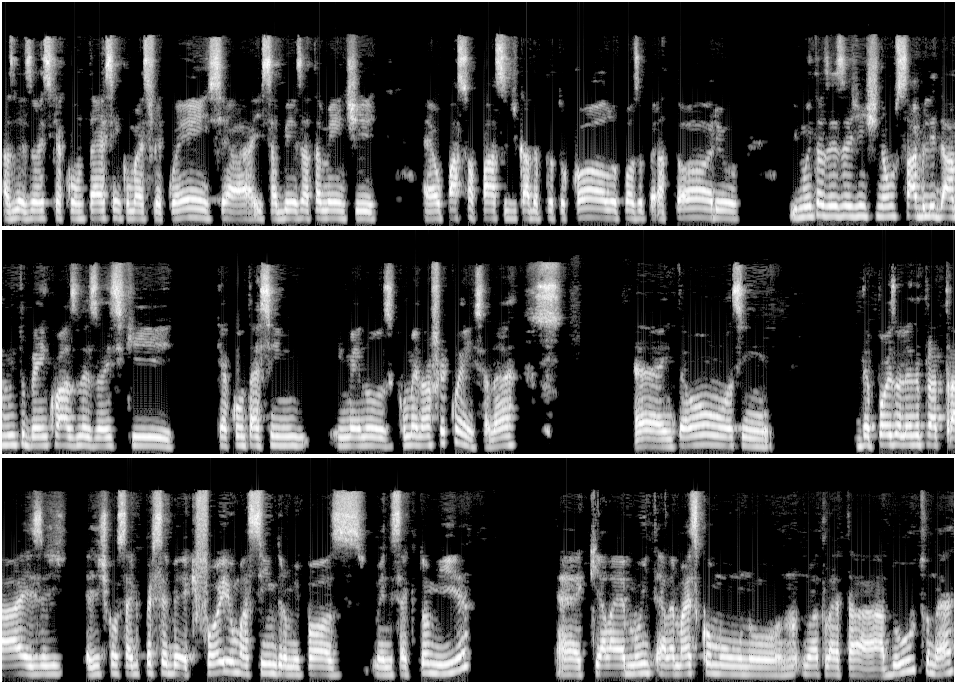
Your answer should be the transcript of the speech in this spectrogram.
as lesões que acontecem com mais frequência e saber exatamente é, o passo a passo de cada protocolo pós-operatório. E muitas vezes a gente não sabe lidar muito bem com as lesões que, que acontecem em menos, com menor frequência, né? É, então, assim, depois olhando para trás, a gente, a gente, consegue perceber que foi uma síndrome pós-menissectomia, é, que ela é muito, ela é mais comum no, no atleta adulto, né?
